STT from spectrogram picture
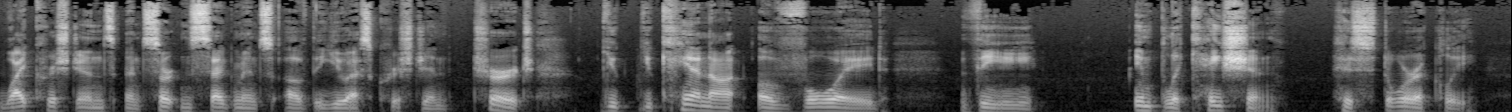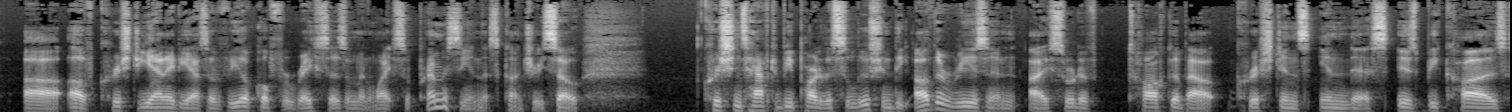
white Christians and certain segments of the U.S. Christian church, you, you cannot avoid the implication historically uh, of Christianity as a vehicle for racism and white supremacy in this country. So Christians have to be part of the solution. The other reason I sort of talk about Christians in this is because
